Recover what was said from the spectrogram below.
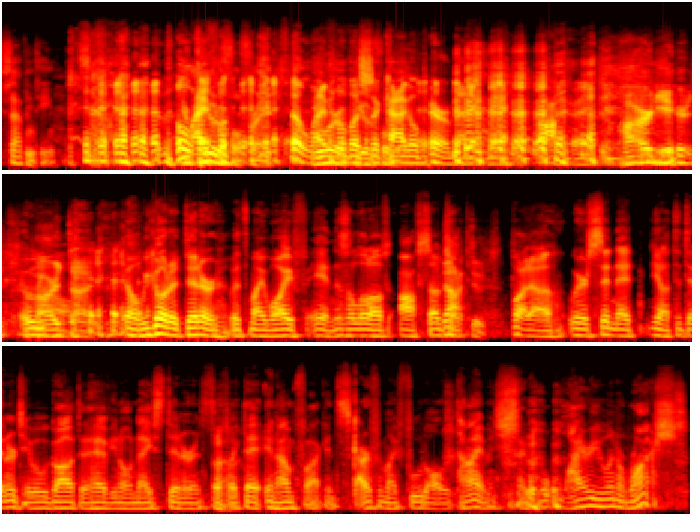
17. the You're life, beautiful, Frank. the life of a beautiful Chicago man. paramedic, man. Oh, Hard years, hard time. you know, we go to dinner with my wife, and this is a little off, off subject. dude. But uh, we were sitting at you know at the dinner table. We go out to have you know nice dinner and stuff Uh-huh. like that. And I'm fucking scarfing my food all the time. And she's like, "Wh- "Why are you in a rush?"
